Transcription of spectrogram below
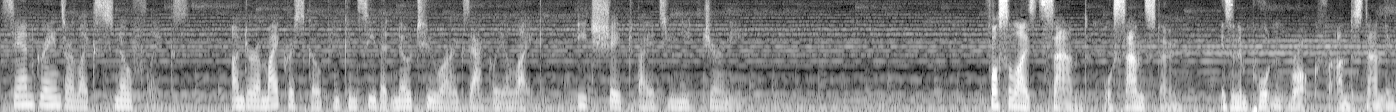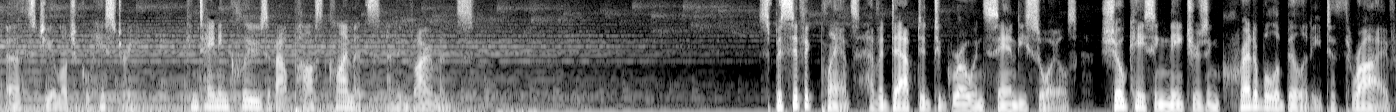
Sand grains are like snowflakes. Under a microscope, you can see that no two are exactly alike, each shaped by its unique journey. Fossilized sand, or sandstone, is an important rock for understanding Earth's geological history, containing clues about past climates and environments. Specific plants have adapted to grow in sandy soils, showcasing nature's incredible ability to thrive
